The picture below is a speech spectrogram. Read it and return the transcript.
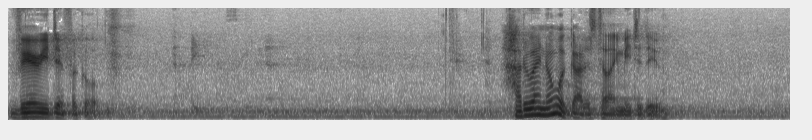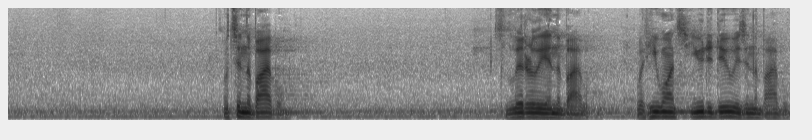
very difficult. How do I know what God is telling me to do? What's in the Bible? It's literally in the Bible. What He wants you to do is in the Bible.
